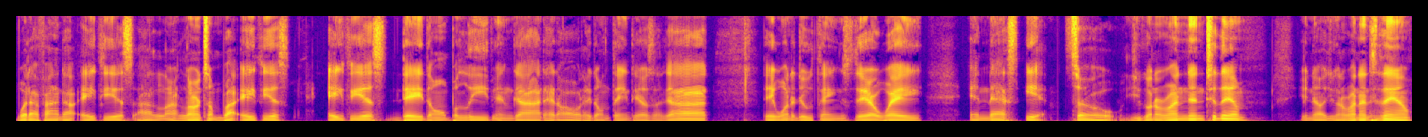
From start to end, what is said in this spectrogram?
What I found out, atheists, I, I learned something about atheists. Atheists, they don't believe in God at all. They don't think there's a God. They want to do things their way, and that's it. So you're gonna run into them. You know, you're gonna run into them.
